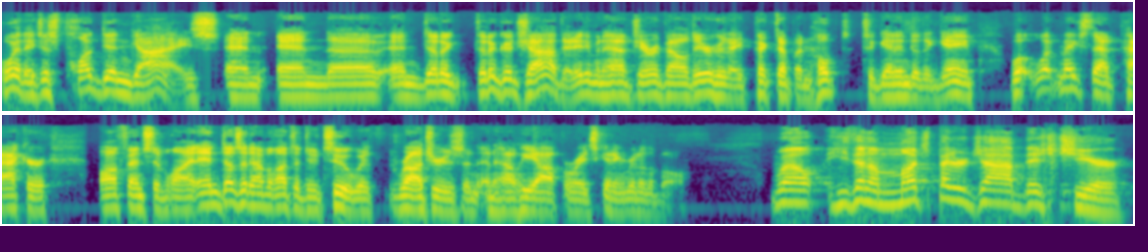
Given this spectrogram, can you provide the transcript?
boy, they just plugged in guys and and uh, and did a did a good job. They didn't even have Jared Veldheer, who they picked up and hoped to get into the game. What what makes that Packer offensive line? And does it have a lot to do, too, with Rodgers and, and how he operates getting rid of the ball? Well, he's done a much better job this year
